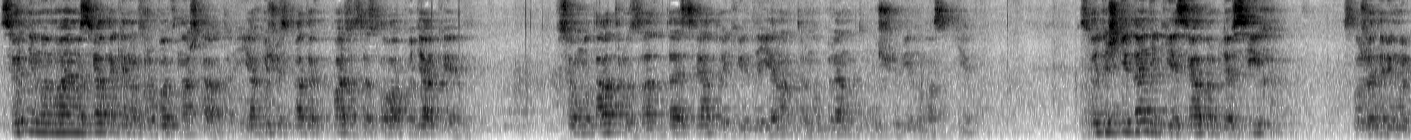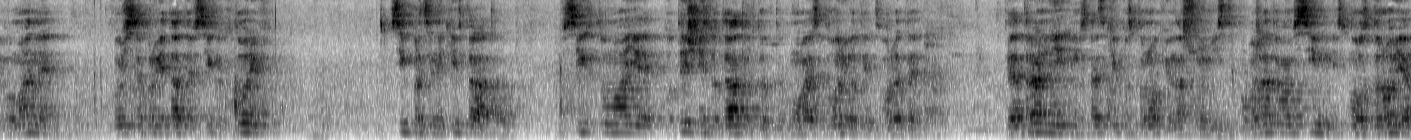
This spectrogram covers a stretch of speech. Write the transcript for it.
Сьогодні ми маємо свято, яке нам зробив наш театр. І я хочу сказати, перше це слова подяки всьому театру за те свято, яке він дає нам тернополянам, тому що він у нас є. Сьогоднішній день, який є святом для всіх служителів Мельпомени, хочеться привітати всіх акторів, всіх працівників театру, всіх, хто має дотичність до театру, хто допомагає створювати і творити театральні і мистецькі постановки в нашому місті. Побажати вам всім міцного здоров'я,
